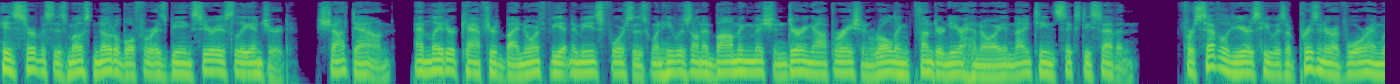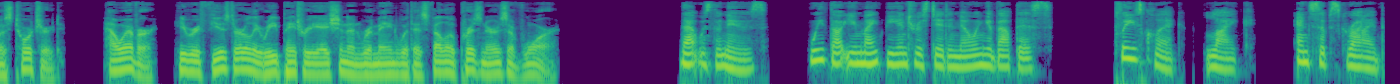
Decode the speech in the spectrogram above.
His service is most notable for his being seriously injured, shot down, and later captured by North Vietnamese forces when he was on a bombing mission during Operation Rolling Thunder near Hanoi in 1967. For several years he was a prisoner of war and was tortured. However, he refused early repatriation and remained with his fellow prisoners of war. That was the news. We thought you might be interested in knowing about this. Please click like and subscribe.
